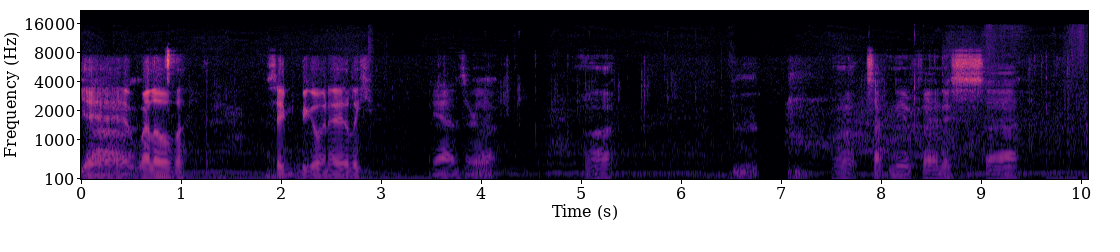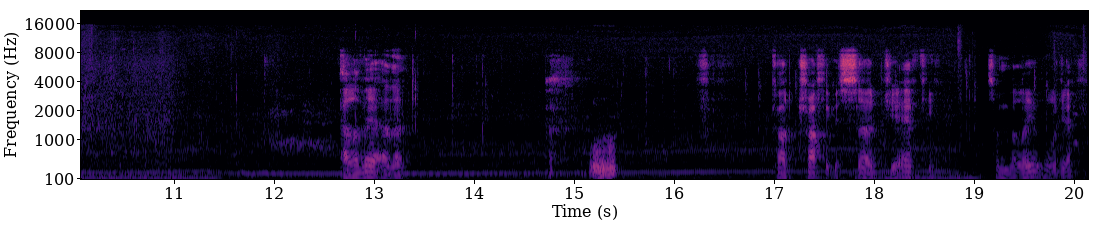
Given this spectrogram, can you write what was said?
you? Yeah, Ah, well over. Seem to be going early. Yeah, it's early. Yeah. Right. Right, taking the Infernus uh, elevator then. God, traffic is so jerky. It's unbelievable, Jeff.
